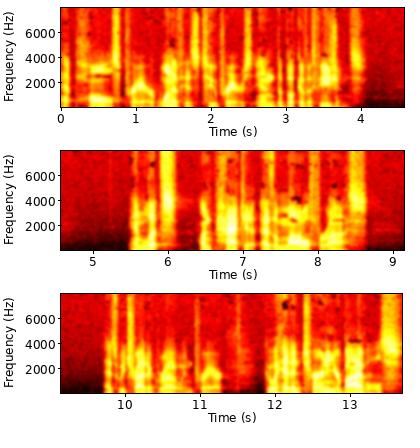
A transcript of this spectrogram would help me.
at Paul's prayer, one of his two prayers in the book of Ephesians. And let's unpack it as a model for us as we try to grow in prayer. Go ahead and turn in your Bibles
